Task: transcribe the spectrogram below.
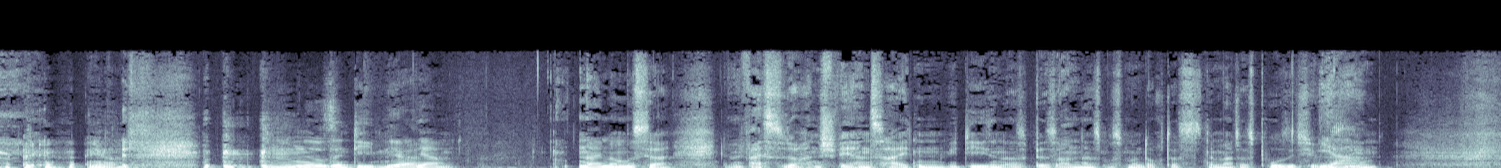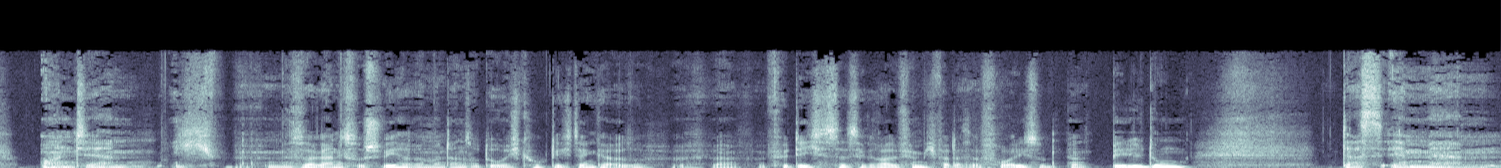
ja. so sind die. Ja. ja. Nein, man muss ja, weißt du doch, in schweren Zeiten wie diesen, also besonders muss man doch das, immer das Positive Ja. sehen. Und ähm, ich, es war gar nicht so schwer, wenn man dann so durchguckt. Ich denke, also äh, für dich ist das ja gerade, für mich war das erfreulich, so Bildung, dass im ähm,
